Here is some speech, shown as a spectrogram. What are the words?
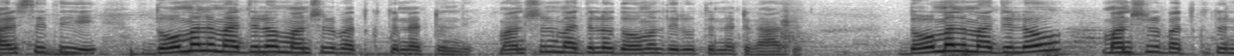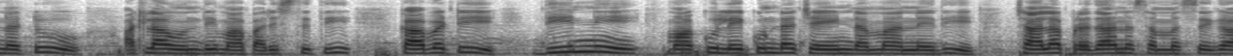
పరిస్థితి దోమల మధ్యలో మనుషులు బతుకుతున్నట్టుంది. మనుషుల మధ్యలో దోమలు తిరుగుతున్నట్టు కాదు. దోమల మధ్యలో మనుషులు బతుకుతున్నట్టు అట్లా ఉంది మా పరిస్థితి. కాబట్టి దీన్ని మాకు లేకుండా చేయండి అమ్మా అనేది చాలా ప్రధాన సమస్యగా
